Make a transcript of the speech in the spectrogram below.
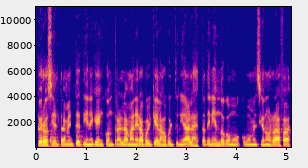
Pero ciertamente tiene que encontrar la manera porque las oportunidades las está teniendo, como, como mencionó Rafa.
